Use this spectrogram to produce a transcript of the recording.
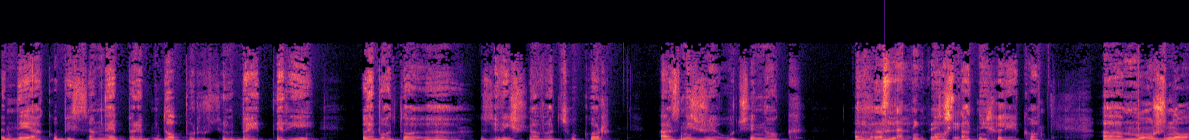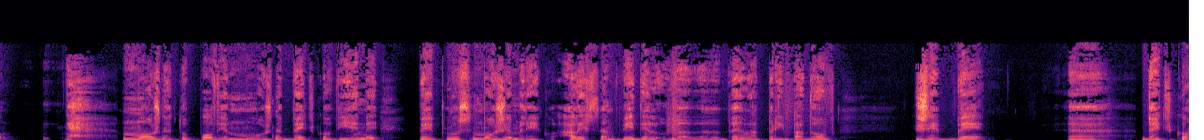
nejako by som nepre, doporučil B3, lebo to uh, zvyšáva cukor a znižuje účinok uh, ostatných, ostatných liekov. A možno, možno to poviem, možno Bčko vieme, B plus môže mlieko. Ale som videl v, v, veľa prípadov, že B, uh, Bčko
